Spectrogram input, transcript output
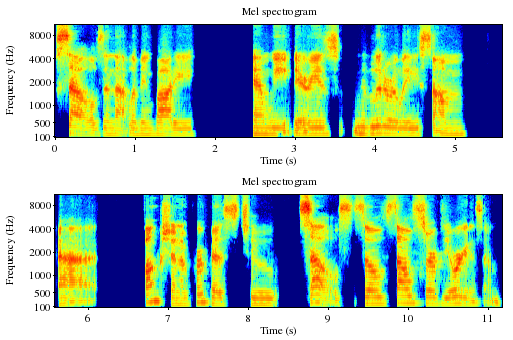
cells in that living body and we there is literally some uh, function and purpose to cells. So cells serve the organism.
